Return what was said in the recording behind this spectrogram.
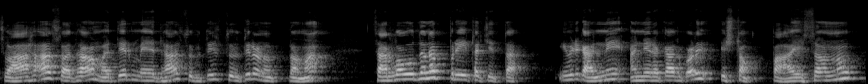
స్వాహ స్వధా మతిర్మేధ శృతి శృతిరనుత్తమ సర్వౌదన ప్రీత చిత్త ఈవిడికి అన్ని అన్ని రకాలు కూడా ఇష్టం. పాయసం అన్నం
